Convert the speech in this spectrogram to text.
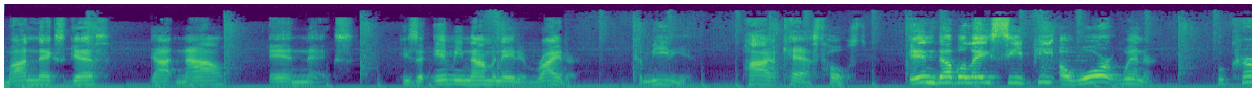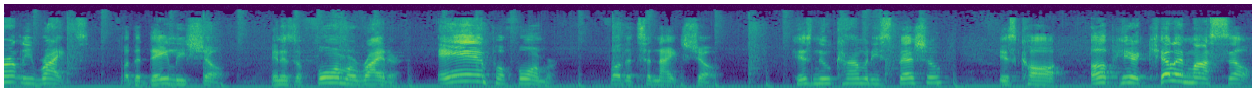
My next guest got now and next. He's an Emmy nominated writer, comedian, podcast host, NAACP award winner who currently writes for The Daily Show and is a former writer and performer for The Tonight Show. His new comedy special is called Up Here Killing Myself,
